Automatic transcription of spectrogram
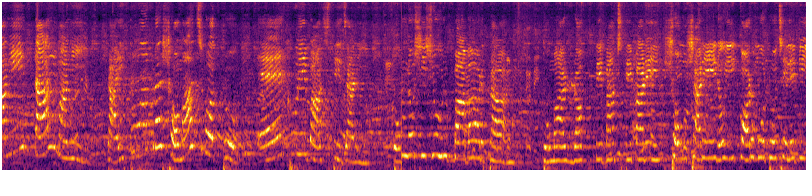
মানে তাই মানি। তাই তো আমরা সমাজবদ্ধ, এক হয়ে বাঁচতে জানি। তরুণ শিশুর বাবার প্রাণ, তোমার রক্তে বাঁচতে পারে সংসারের ওই কর্মঠ ছেলেটি।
